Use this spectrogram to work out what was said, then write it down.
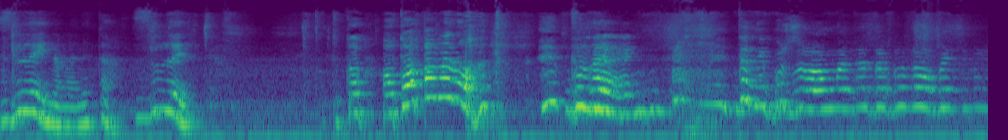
Злий на мене, так, злий. То, то, а то помило. Блин. Та не кусав мене, подобається мені.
